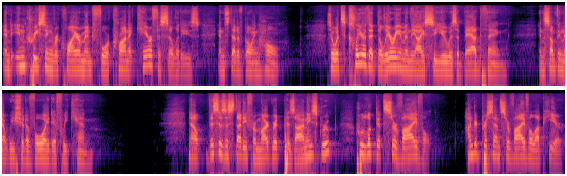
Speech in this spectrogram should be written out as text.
and increasing requirement for chronic care facilities instead of going home. So it's clear that delirium in the ICU is a bad thing and something that we should avoid if we can. Now, this is a study from Margaret Pisani's group who looked at survival, 100% survival up here.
